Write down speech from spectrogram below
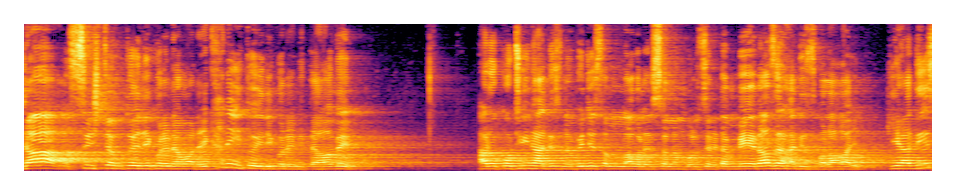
যা সিস্টেম তৈরি করে নেওয়ার এখানেই তৈরি করে নিতে হবে। আরও কঠিন হাদিস নবীজি সাল্লাহ সাল্লাম বলেছেন, এটা মেয়েরাজের হাদিস বলা হয়। কি হাদিস?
